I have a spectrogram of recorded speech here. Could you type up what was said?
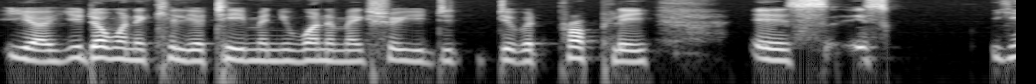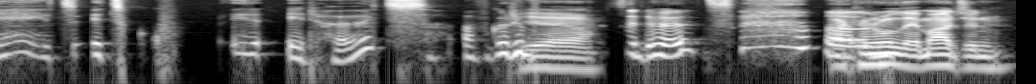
you know, you don't want to kill your team and you want to make sure you do, do it properly, is is yeah, it's it's it, it hurts. I've got to yeah, it hurts. Um, I can um, only imagine.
